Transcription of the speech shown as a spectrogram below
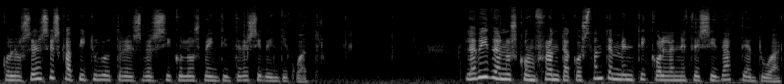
Colosenses capítulo 3 versículos 23 y 24. La vida nos confronta constantemente con la necesidad de actuar.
